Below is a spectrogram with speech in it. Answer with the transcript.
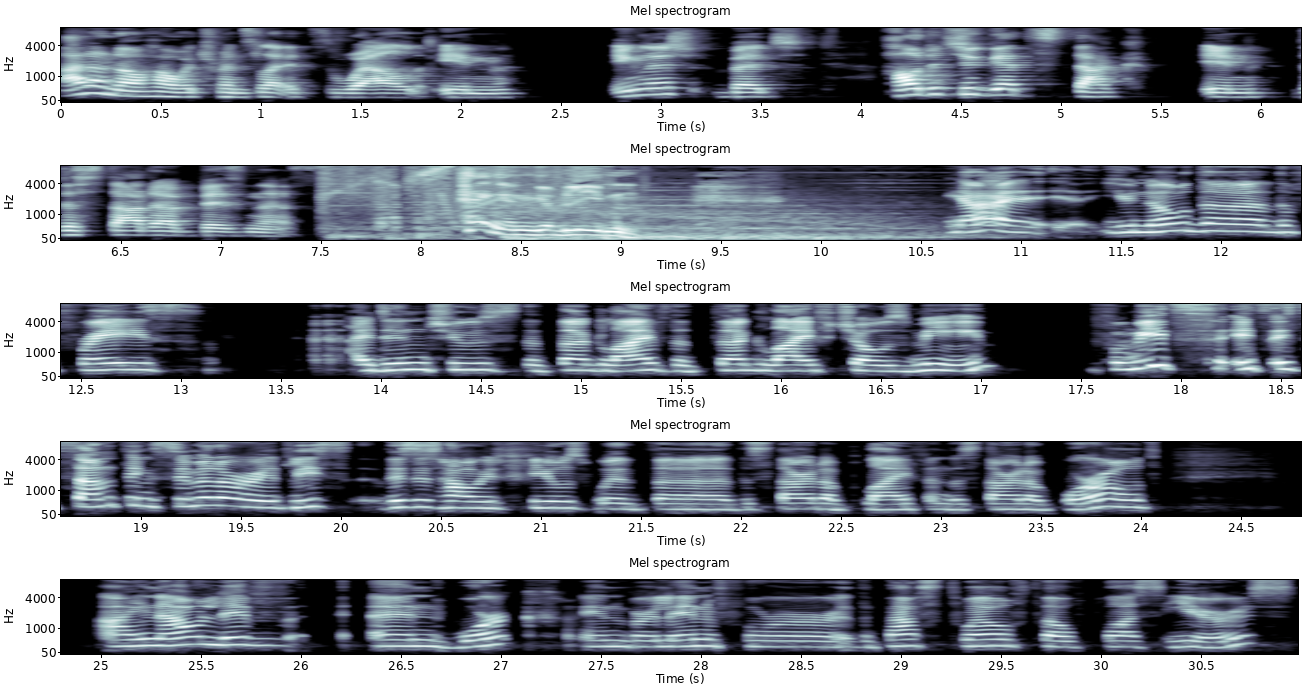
I don't know how it translates well in English, but how did you get stuck in the startup business? Hängen geblieben. Yeah, you know the the phrase I didn't choose the thug life, the thug life chose me. For me, it's it's it's something similar, or at least this is how it feels with uh, the startup life and the startup world. I now live and work in Berlin for the past 12, 12 plus years.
